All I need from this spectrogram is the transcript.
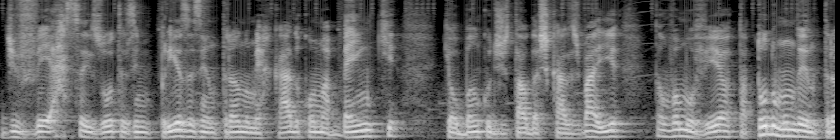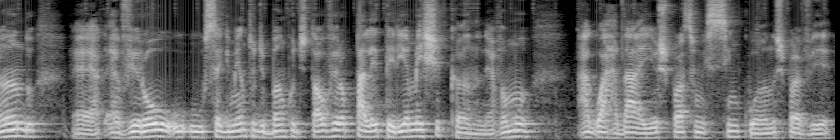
diversas outras empresas entrando no mercado como a Bank, que é o Banco Digital das Casas Bahia. Então vamos ver, tá todo mundo entrando, é, é, virou o, o, segmento de banco digital virou paleteria mexicana, né? Vamos aguardar aí os próximos cinco anos para ver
